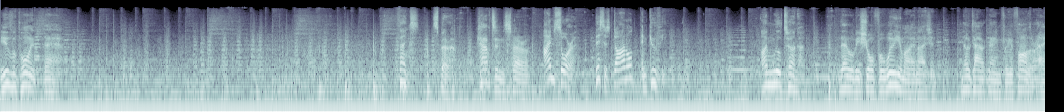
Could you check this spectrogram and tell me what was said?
You've a point there. Thanks, Sparrow. Captain Sparrow. I'm Sora. This is Donald and Goofy. I'm Will Turner. That will be short for William, I imagine. No doubt name for your father, eh?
